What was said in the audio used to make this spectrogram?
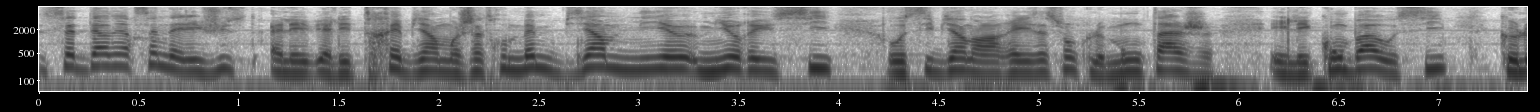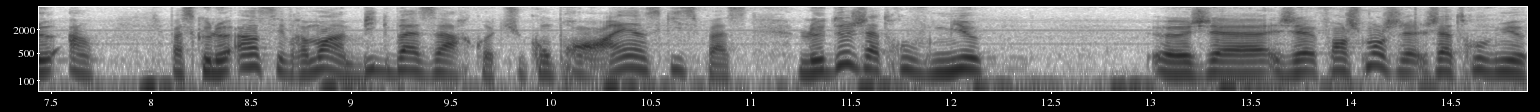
cette dernière scène, elle est juste, elle est, elle est très bien. Moi, je la trouve même bien mieux, mieux réussie, aussi bien dans la réalisation que le montage et les combats aussi que le 1. Parce que le 1, c'est vraiment un big bazar, quoi. Tu comprends rien à ce qui se passe. Le 2, je la trouve mieux. Euh, j'ai- franchement, je, la- trouve mieux.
